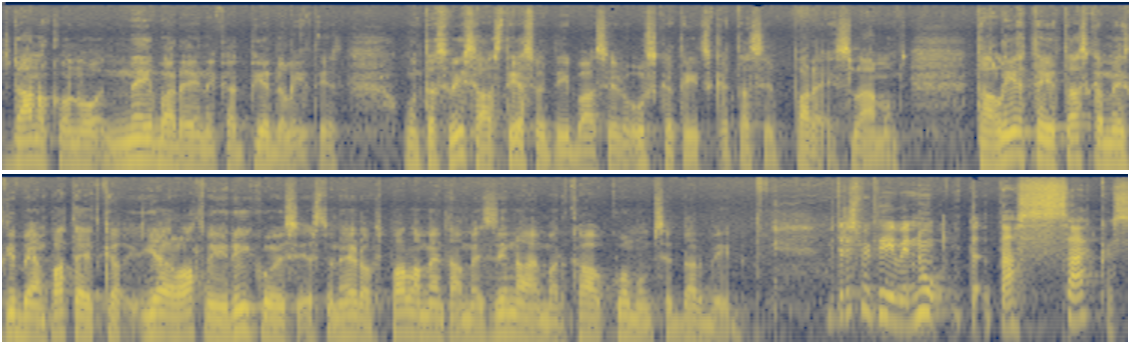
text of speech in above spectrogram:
Ždanoko no nevarēja nekad piedalīties. Un tas visās tiesvedībās ir uzskatīts, ka tas ir pareizs lēmums. Tā lieta ir tas, ka mēs gribējām pateikt, ka, ja Latvija rīkojasies un Eiropas parlamentā, mēs zinājām, ar kā, ko mums ir darbība. Bet, respektīvi, nu, tas sekas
